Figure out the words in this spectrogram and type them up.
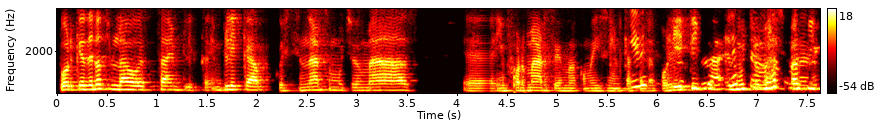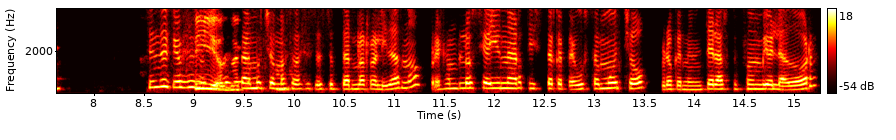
porque del otro lado está implica, implica cuestionarse mucho más, eh, informarse, ¿no? Como dicen en el caso de la política, es mucho más fácil. Siento que a veces está mucho más a veces aceptar la realidad, ¿no? Por ejemplo, si hay un artista que te gusta mucho, pero que te enteras que fue un violador,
